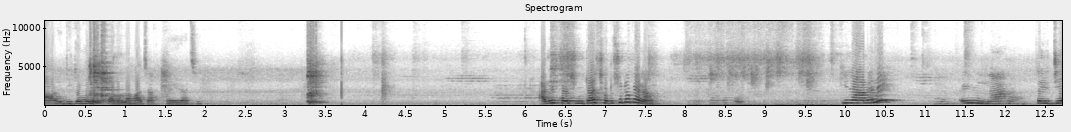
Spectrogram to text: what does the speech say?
আর এদিকে মনে হয় করলা ভাজা হয়ে গেছে। আরে কচুটা ছোট ছোট কেনা? কি না আনেনি এই না। যে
